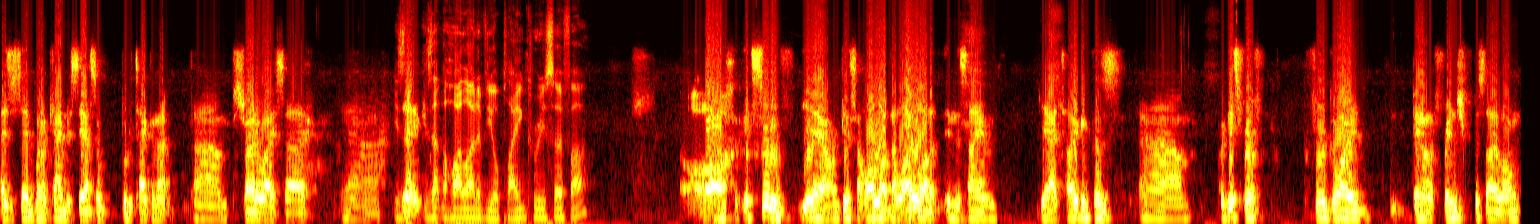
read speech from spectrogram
as you said, when I came to South, I would have taken that um, straight away. So. Uh, Is yeah, that is that the highlight of your playing career so far? Oh, it's sort of yeah. I guess a highlight and a low light in the same yeah token because um, I guess for a, for a guy been on the fringe for so long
